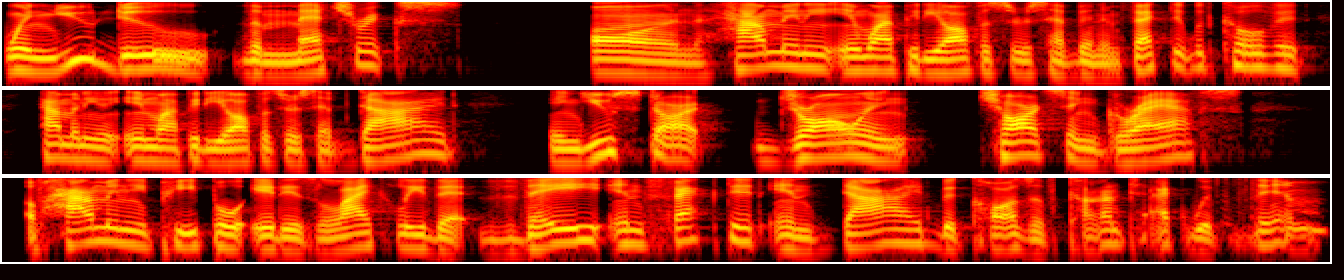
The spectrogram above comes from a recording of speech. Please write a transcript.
When you do the metrics on how many NYPD officers have been infected with COVID how many NYPD officers have died, and you start drawing charts and graphs of how many people it is likely that they infected and died because of contact with them,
